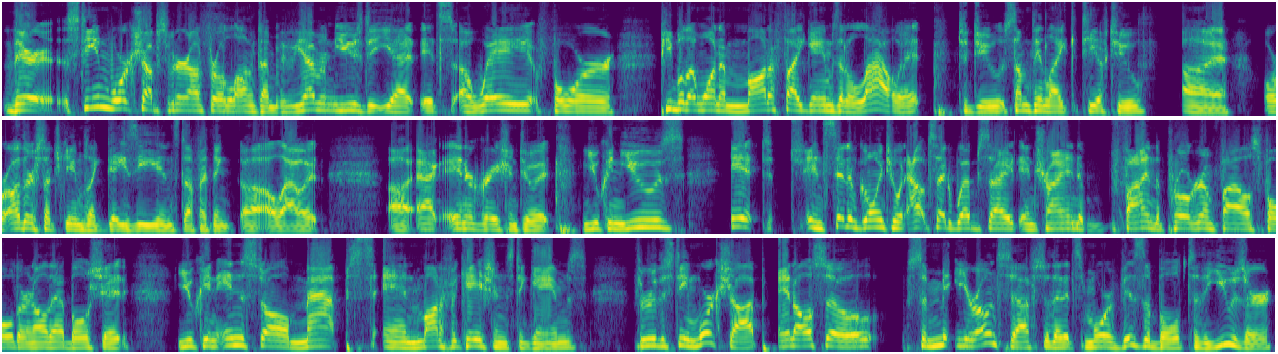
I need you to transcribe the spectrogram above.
their Steam Workshop's been around for a long time. If you haven't used it yet, it's a way for people that want to modify games that allow it to do something like TF2 uh, or other such games like DayZ and stuff. I think uh, allow it uh, integration to it. You can use it instead of going to an outside website and trying to find the program files folder and all that bullshit. You can install maps and modifications to games through the Steam Workshop and also submit your own stuff so that it's more visible to the user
